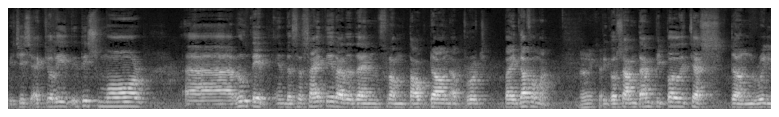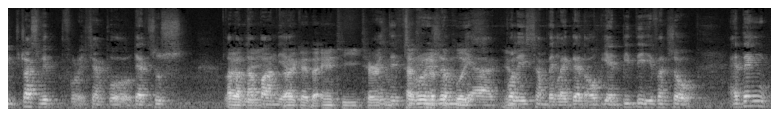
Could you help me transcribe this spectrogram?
which is actually it is more uh, rooted in the society rather than from top down approach by government. Okay. Because sometimes people just don't really trust with, for example, Densus Uh, 88, the, yeah okay, the anti-terrorism attachment of the anti-terrorism, police. yeah, police, something like that, or BNPT even so. I think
